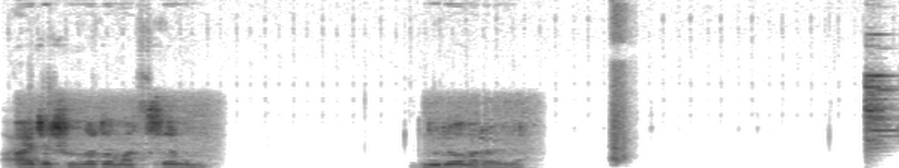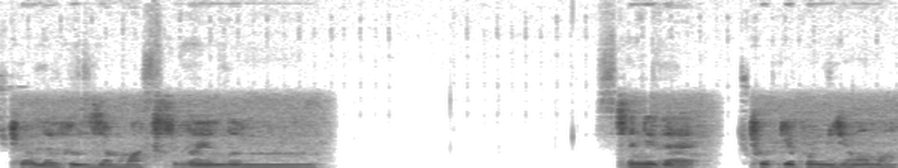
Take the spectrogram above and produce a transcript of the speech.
Ayrıca şunları da maxlayalım. Duruyorlar öyle. Şöyle hızlıca maxlayalım. Seni de çok yapamayacağım ama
